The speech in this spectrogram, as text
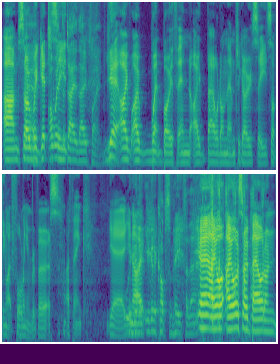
Um, so Yeah. we get to I went see the day they played Yeah, I, I went both and I bailed on them to go see something like Falling in Reverse, I think. Yeah, you you're know. gonna, you're gonna cop some heat for that. yeah, I, I also bailed on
